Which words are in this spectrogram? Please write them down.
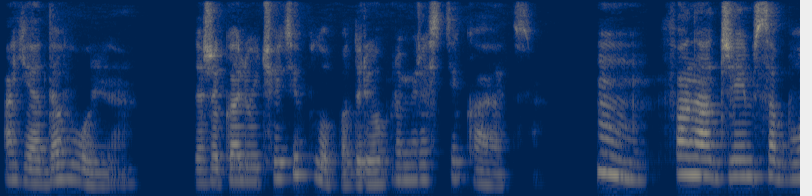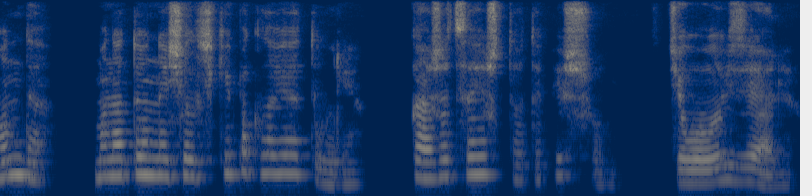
а я довольная. Даже колючее тепло под ребрами растекается. Хм, фанат Джеймса Бонда? Монотонные щелчки по клавиатуре. Кажется, я что-то пишу. С чего вы взяли?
